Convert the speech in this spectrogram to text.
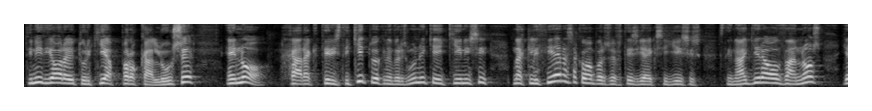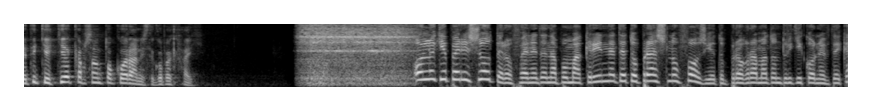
Την ίδια ώρα η Τουρκία προκαλούσε ενώ χαρακτηριστική του εκνευρισμού είναι και η κίνηση να κληθεί ένας ακόμα προσβευτή για εξηγήσεις στην Άγκυρα, ο Δανός, γιατί και εκεί έκαψαν το Κοράνι στην Κοπεχάγη. Όλο Όλο και περισσότερο φαίνεται να απομακρύνεται το πράσινο φως για το πρόγραμμα των τουρκικών F-16,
